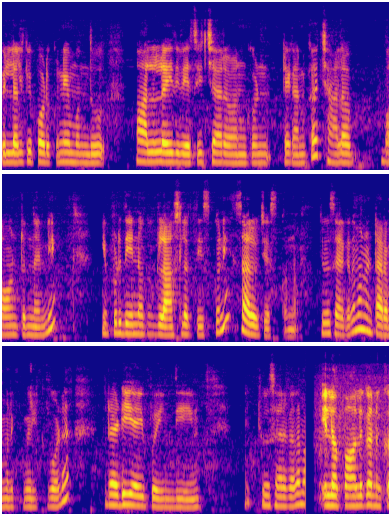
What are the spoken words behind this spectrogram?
పిల్లలకి పడుకునే ముందు పాలలో ఇది వేసి ఇచ్చారు అనుకుంటే కనుక చాలా బాగుంటుందండి. ఇప్పుడు దీన్ని ఒక గ్లాస్లోకి తీసుకుని సర్వ్ చేసుకుందాం. చూసారు కదా మనం టర్మరిక్ మిల్క్ కూడా రెడీ అయిపోయింది. చూసారు కదా? ఇలా పాలు కనుక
